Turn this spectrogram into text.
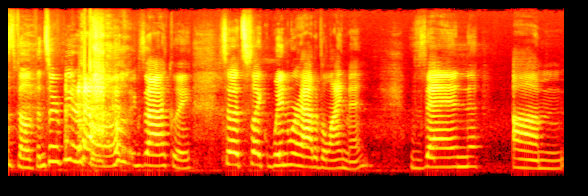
Those elephants are beautiful. exactly. So it's like when we're out of alignment, then um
